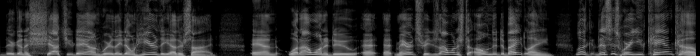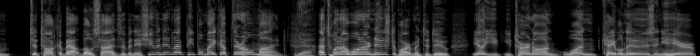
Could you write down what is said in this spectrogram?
they're gonna shout you down where they don't hear the other side. And what I want to do at, at Merit Street is I want us to own the debate lane. Look, this is where you can come to talk about both sides of an issue and then let people make up their own mind. Yeah. That's what I want our news department to do. You know, you, you turn on one cable news and you hear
